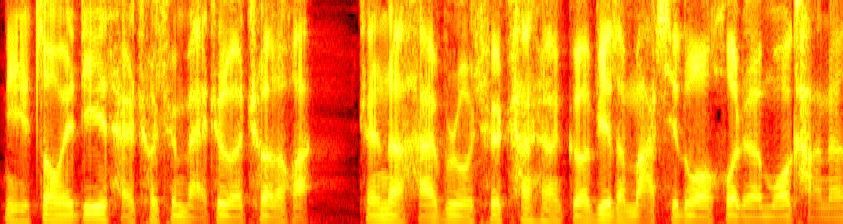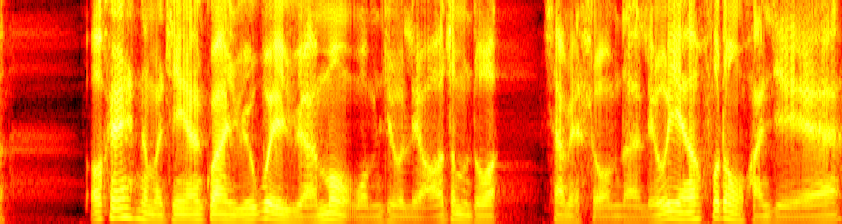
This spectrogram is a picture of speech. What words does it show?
你作为第一台车去买这个车的话，真的还不如去看看隔壁的马奇诺或者摩卡呢。OK，那么今天关于未圆梦我们就聊这么多，下面是我们的留言互动环节。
